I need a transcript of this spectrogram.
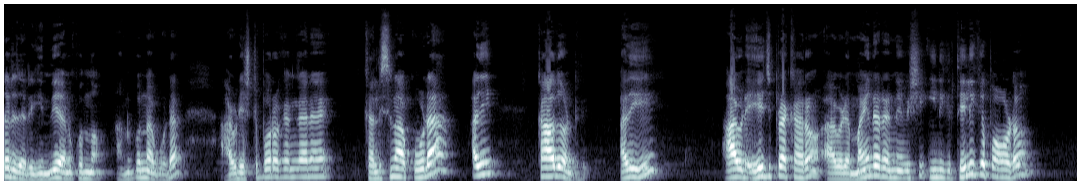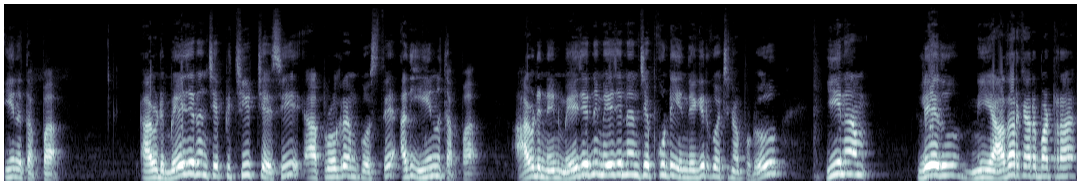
సరే జరిగింది అనుకుందాం. అనుకున్నా కూడా ఆవిడ ఇష్టపూర్వకంగానే కలిసినా కూడా అది కాదు అంటది. అది ఆవిడ ఏజ్ ప్రకారం ఆవిడ మైనర్ అనే విషయం ఈయనకి తెలియకపోవడం ఈయన తప్ప. ఆవిడ మేజర్ అని చెప్పి చీట్ చేసి ఆ ప్రోగ్రామ్కి వస్తే అది ఈయన తప్ప. ఆవిడ నేను మేజర్ని మేజర్ని అని చెప్పుకుంటే ఈయన దగ్గరికి వచ్చినప్పుడు ఈయన లేదు నీ ఆధార్ కార్డు బట్టరా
